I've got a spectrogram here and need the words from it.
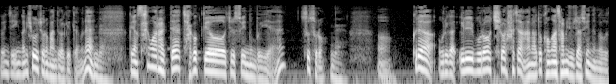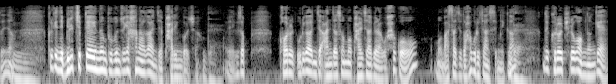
그 이제 인간이 효율적으로 만들었기 때문에 네. 그냥 생활할 때 자극되어질 수 있는 부위에 스스로 네. 어, 그래야 우리가 일부러 치료를 하지 않아도 건강한 삶을 유지할 수 있는 거거든요. 음. 그렇게 이제 밀집되어 있는 부분 중에 하나가 이제 발인 거죠. 네. 예, 그래서 걸을 우리가 이제 앉아서 뭐 발잡이라고 하고 뭐 마사지도 하고 그러지 않습니까? 네. 근데 그럴 필요가 없는 게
